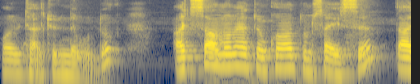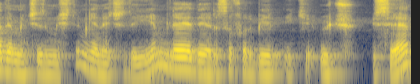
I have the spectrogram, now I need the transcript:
Orbital türünü de bulduk. Açısal momentum kuantum sayısı daha demin çizmiştim. Gene çizeyim. L değeri 0, 1, 2, 3 ise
